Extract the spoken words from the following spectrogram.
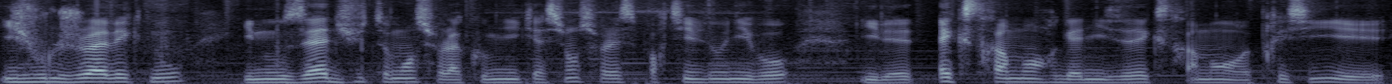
Il joue le jeu avec nous. Il nous aide justement sur la communication sur les sportifs de haut niveau. Il est extrêmement organisé, extrêmement précis et,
